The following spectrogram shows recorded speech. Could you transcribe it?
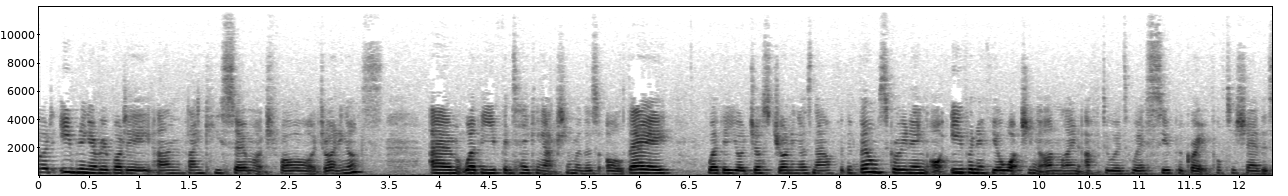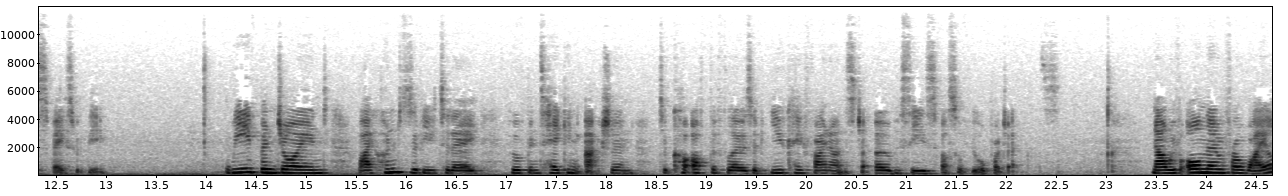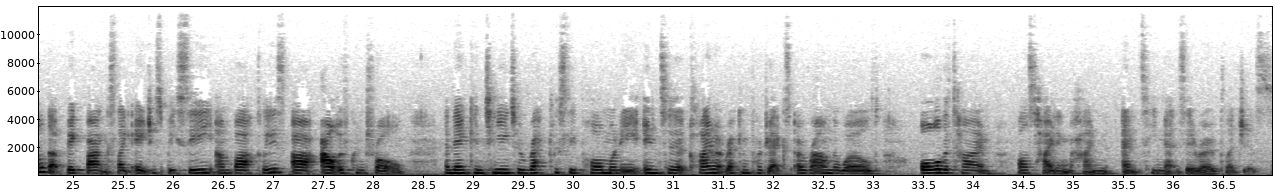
Good evening, everybody, and thank you so much for joining us. Um, whether you've been taking action with us all day, whether you're just joining us now for the film screening, or even if you're watching online afterwards, we're super grateful to share this space with you. We've been joined by hundreds of you today who have been taking action to cut off the flows of UK finance to overseas fossil fuel projects. Now, we've all known for a while that big banks like HSBC and Barclays are out of control and they continue to recklessly pour money into climate wrecking projects around the world all the time whilst hiding behind empty net zero pledges.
